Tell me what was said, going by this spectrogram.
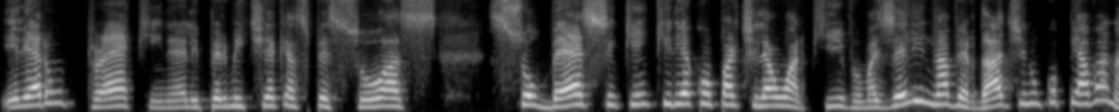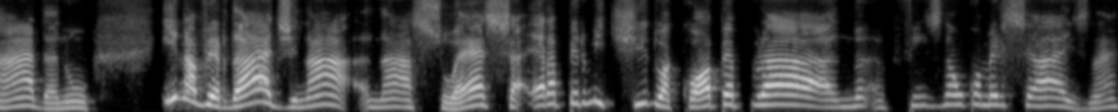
ele era um tracking, né? Ele permitia que as pessoas soubessem quem queria compartilhar um arquivo, mas ele, na verdade, não copiava nada. Não... E, na verdade, na, na Suécia, era permitido a cópia para fins não comerciais, né?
